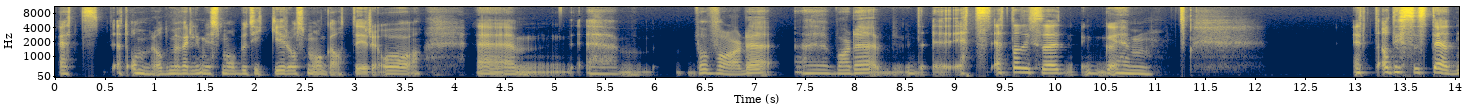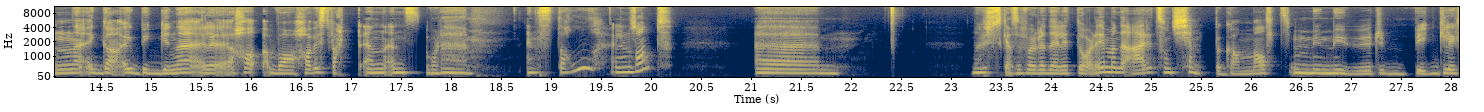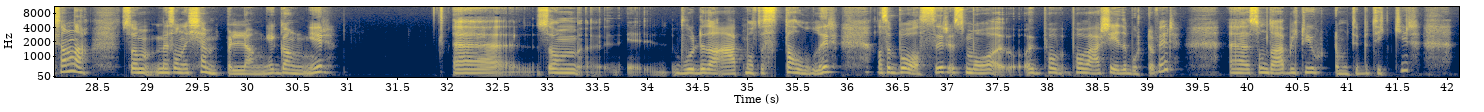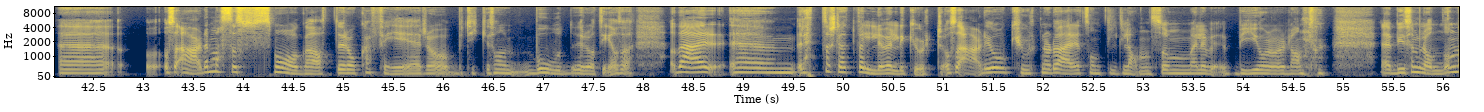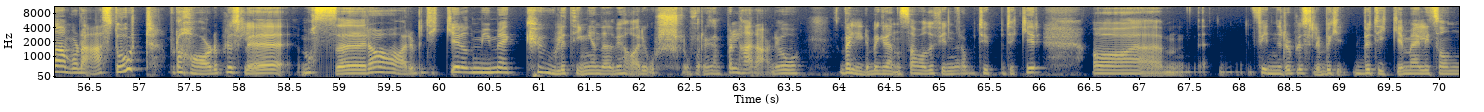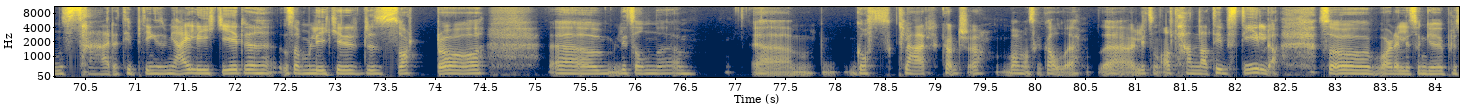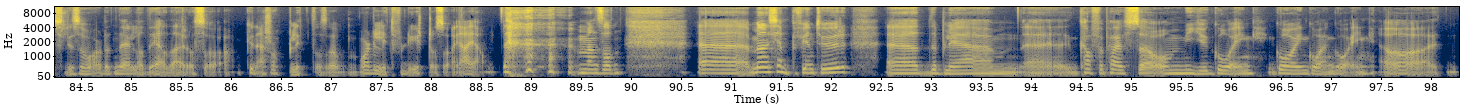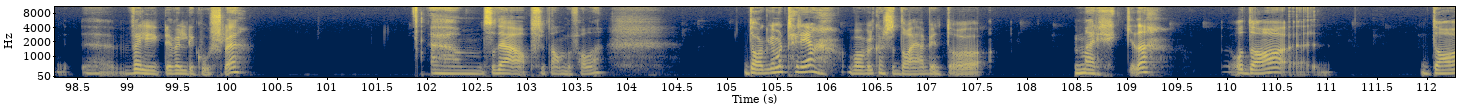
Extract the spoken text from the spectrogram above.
et, et, område med veldig mye små butikker og smågater og eh, eh, Hva var det eh, Var det et, et av disse eh, et av disse stedene, byggene, eller, hva har visst vært en, en, Var det en stall, eller noe sånt? Uh, nå husker jeg selvfølgelig det litt dårlig, men det er et sånn kjempegammelt murbygg liksom, da, som, med sånne kjempelange ganger. Eh, som, hvor det da er på en måte staller, altså båser, små på, på hver side bortover, eh, som da er blitt gjort om til butikker. Eh, og så er det masse smågater og kafeer og butikker, sånne boder og ting. Altså. Og det er um, rett og slett veldig veldig kult. Og så er det jo kult når du er i et sånt land som, eller by, land, eh, by som London, da, hvor det er stort. For da har du plutselig masse rare butikker og mye mer kule ting enn det vi har i Oslo f.eks. Her er det jo veldig begrensa hva du finner av type butikker. Og um, finner du plutselig butikker med litt sånn sære type ting som jeg liker, som liker svart og uh, litt sånn um, goth-klær, kanskje, hva man skal kalle det. Eh, litt sånn alternativ stil, da. Så var det litt sånn gøy, plutselig så var det en del av det der, og så kunne jeg shoppe litt, og så var det litt for dyrt, og så ja, ja. men sånn. Eh, men en kjempefin tur. Uh, det ble kaffepause og mye gåing, gåing, gåing, gåing. Og veldig, veldig koselig. Um, så det er absolutt å anbefale. Dag nummer tre var vel kanskje da jeg begynte å merke det. Og da, da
